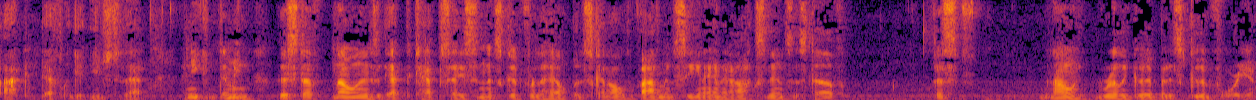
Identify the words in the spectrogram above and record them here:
I can definitely get used to that. And you can, I mean, this stuff, not only has it got the capsaicin that's good for the health, but it's got all the vitamin C and antioxidants and stuff. It's not only really good, but it's good for you.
